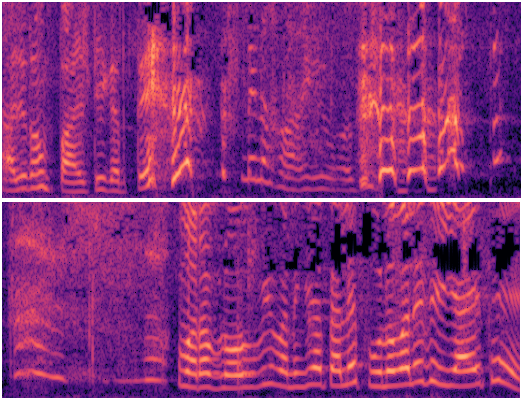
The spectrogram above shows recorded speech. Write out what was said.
आज तो हम पार्टी करते हैं। मैं हूँ हमारा ब्लॉग भी बन गया। पहले फूलों वाले भी आए थे।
